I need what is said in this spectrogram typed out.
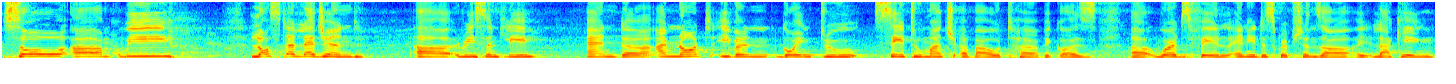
So um, we lost a legend uh, recently, and uh, I'm not even going to say too much about her because uh, words fail, any descriptions are uh, lacking.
